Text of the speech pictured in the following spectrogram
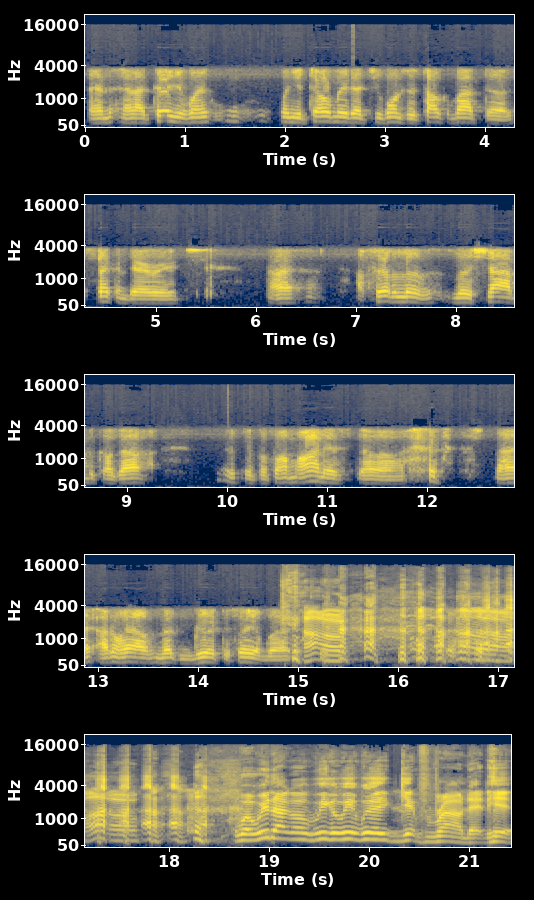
And and I tell you when when you told me that you wanted to talk about the secondary, I I felt a little little shy because I if, if I'm honest, uh, I, I don't have nothing good to say about it. Uh oh. well, we're not gonna we we we'll get around that here.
